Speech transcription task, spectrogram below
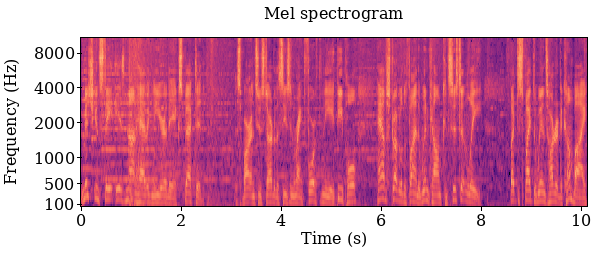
Michigan State is not having the year they expected. The Spartans, who started the season ranked fourth in the AP poll, have struggled to find the win column consistently. But despite the wins harder to come by,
